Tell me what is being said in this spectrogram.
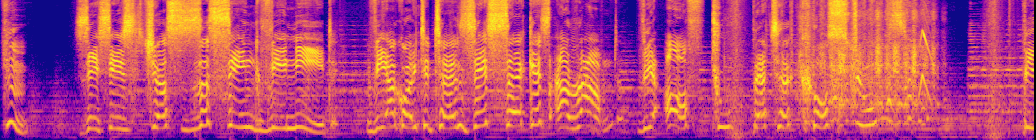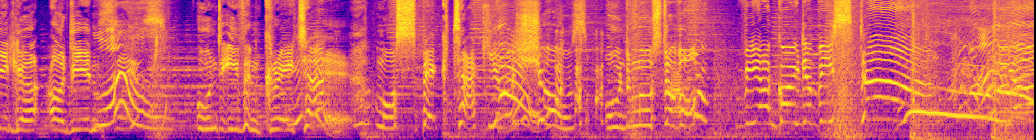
Hmm. This is just the thing we need. We are going to turn this circus around. We're off to better costumes, bigger audiences, Whoa. and even greater, more spectacular shows. And most of all, we are going to be stars. Yeah!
